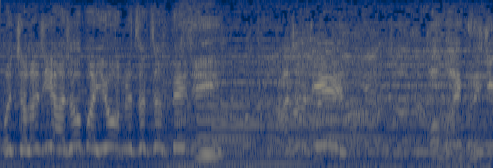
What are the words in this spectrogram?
ओ चलो जी आ जाओ भाइयों अमृतसर चलते हैं जी आ जाओ जी ओ वाहिगुरु जी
